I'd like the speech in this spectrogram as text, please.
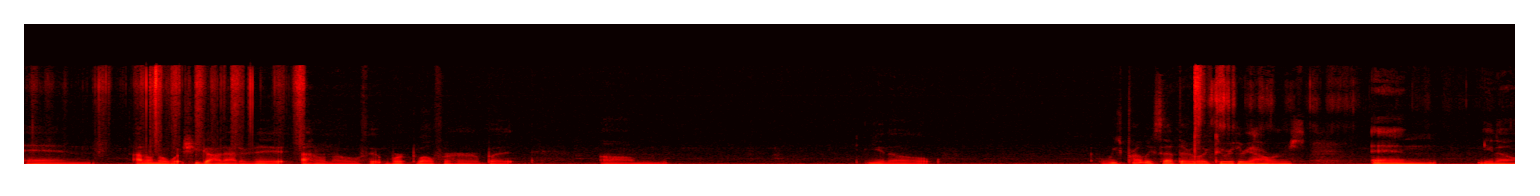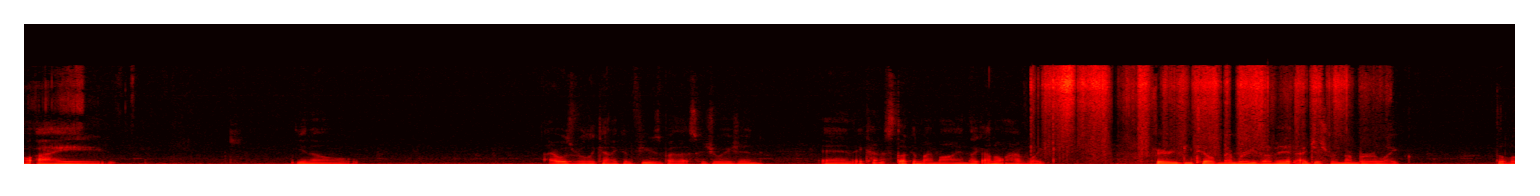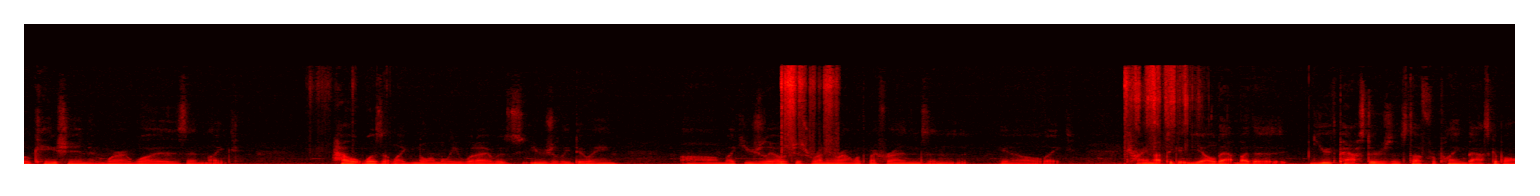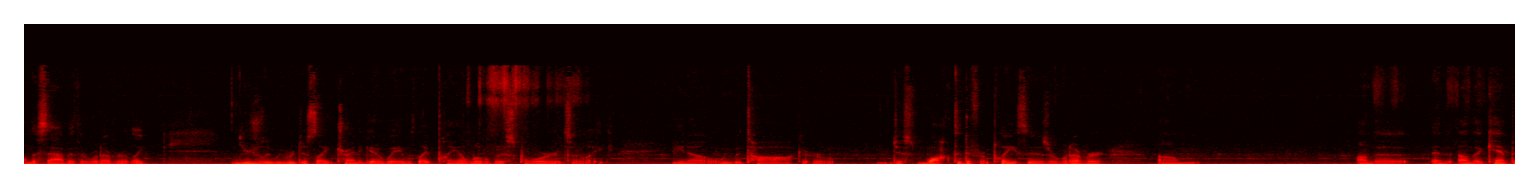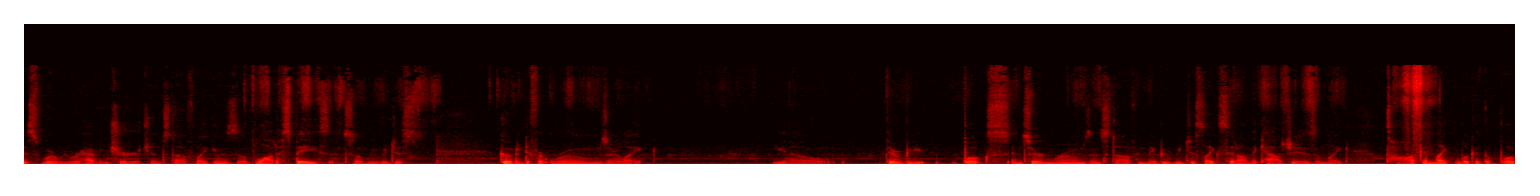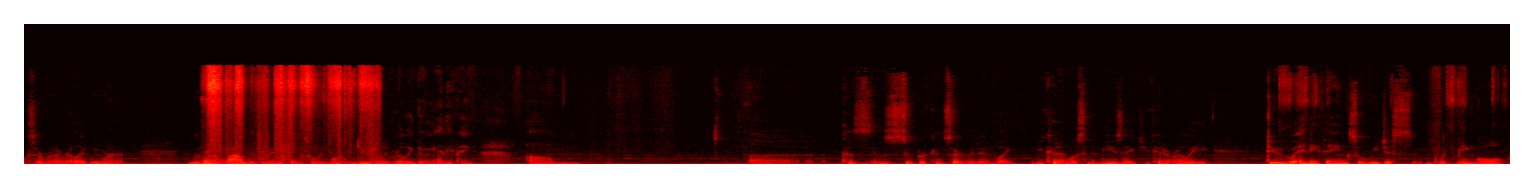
and I don't know what she got out of it. I don't know if it worked well for her, but, um, you know, we probably sat there like two or three hours, and, you know, I, you know, I was really kind of confused by that situation, and it kind of stuck in my mind. Like I don't have like very detailed memories of it. I just remember like the location and where I was and like how it wasn't like normally what I was usually doing. Um, like usually I was just running around with my friends and you know like trying not to get yelled at by the youth pastors and stuff for playing basketball on the Sabbath or whatever. Like usually we were just like trying to get away with like playing a little bit of sports or like you know we would talk or just walk to different places or whatever um, on the and on the campus where we were having church and stuff like it was a lot of space and so we would just go to different rooms or like you know there would be books in certain rooms and stuff and maybe we just like sit on the couches and like talk and like look at the books or whatever like we weren't we weren't allowed to do anything, so we weren't usually really doing anything. Um, because uh, it was super conservative. Like you couldn't listen to music, you couldn't really do anything. So we just would mingle,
